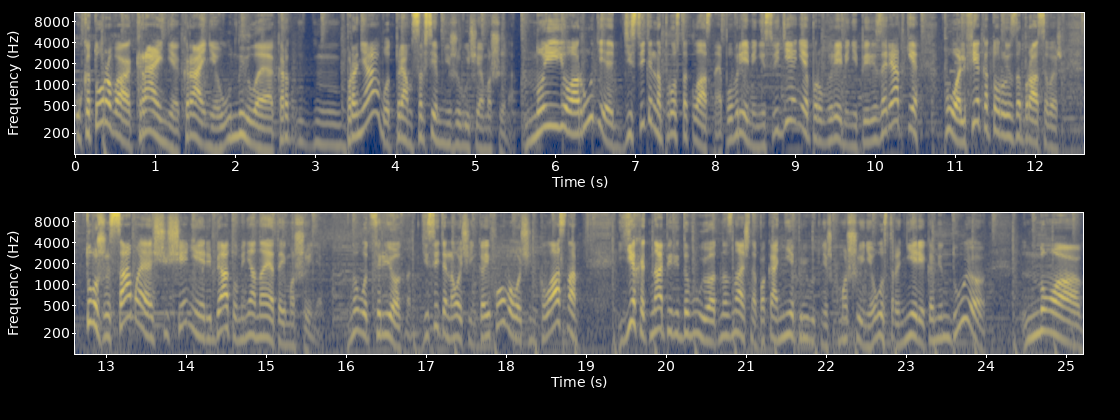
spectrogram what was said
у которого крайне-крайне унылая броня, вот прям совсем не живучая машина. Но ее орудие действительно просто классное. По времени сведения, по времени перезарядки, по альфе, которую забрасываешь. То же самое ощущение, ребят, у меня на этой машине. Ну вот серьезно, действительно очень кайфово, очень классно. Ехать на передовую однозначно, пока не привыкнешь к машине, остро не рекомендую. Но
